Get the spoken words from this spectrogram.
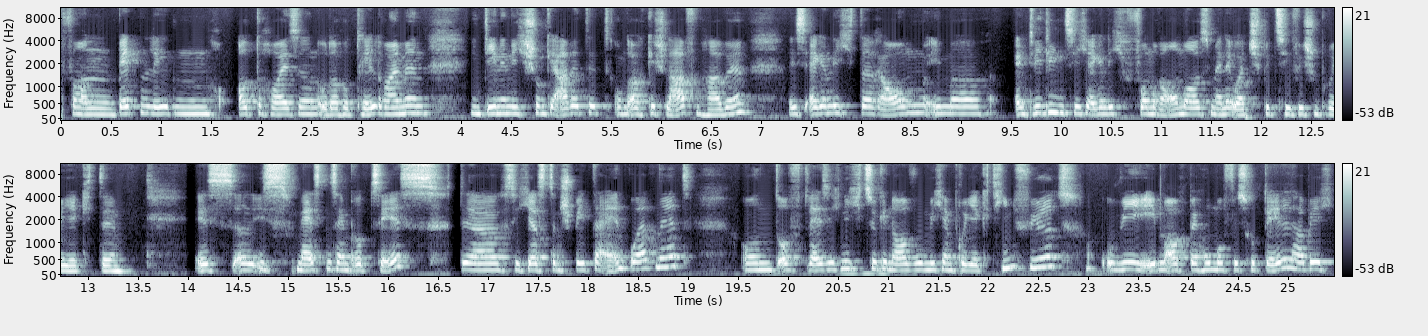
von Bettenläden, Autohäusern oder Hotelräumen, in denen ich schon gearbeitet und auch geschlafen habe, ist eigentlich der Raum immer, entwickeln sich eigentlich vom Raum aus meine ortsspezifischen Projekte. Es äh, ist meistens ein Prozess, der sich erst dann später einordnet und oft weiß ich nicht so genau, wo mich ein Projekt hinführt. Wie eben auch bei Homeoffice Hotel habe ich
